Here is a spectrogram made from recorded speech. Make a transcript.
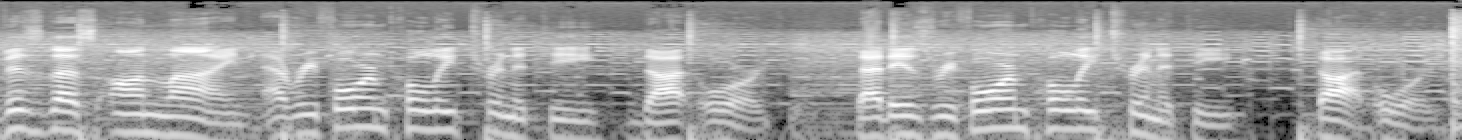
visit us online at reformedholytrinity.org. That is reformedholytrinity.org.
